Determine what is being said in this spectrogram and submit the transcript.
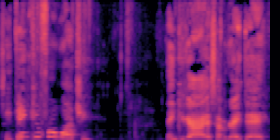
Say thank you for watching. Thank you guys. Have a great day.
